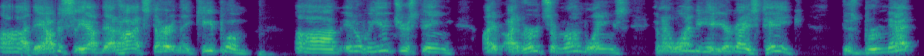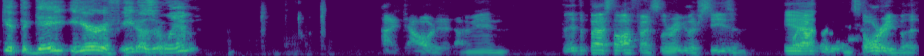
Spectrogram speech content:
Uh, they obviously have that hot start and they keep him. Um, it'll be interesting. I've, I've heard some rumblings, and I wanted to get your guys' take. Does Brunette get the gate here if he doesn't win? I doubt it. I mean, they had the best offense of the regular season. Yeah, story, but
